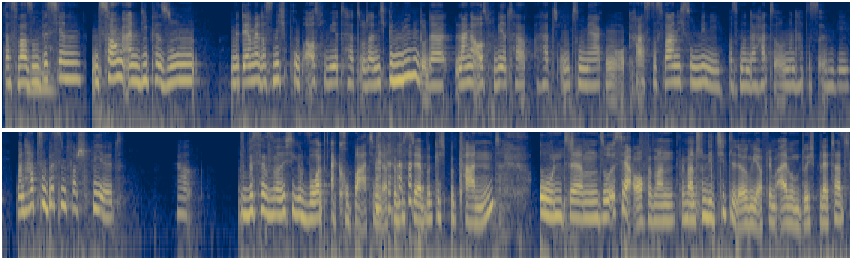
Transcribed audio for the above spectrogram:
das war so ein bisschen ein Song an die Person, mit der man das nicht prob- ausprobiert hat oder nicht genügend oder lange ausprobiert ha hat, um zu merken, oh krass, das war nicht so mini, was man da hatte. Und man hat es irgendwie, man hat so ein bisschen verspielt. Ja. Du bist ja so eine richtige Wortakrobatin, dafür bist du ja wirklich bekannt. Und ähm, so ist ja auch, wenn man, wenn man schon die Titel irgendwie auf dem Album durchblättert.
